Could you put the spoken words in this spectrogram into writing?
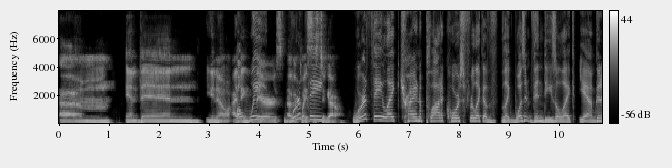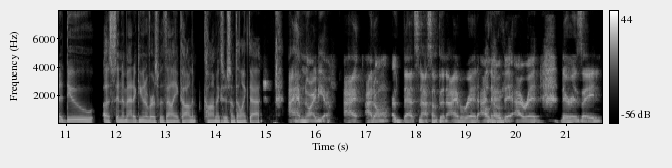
Um, and then you know, I Oh, think wait. there's other places they- to go. Weren't they like trying to plot a course for like a like wasn't Vin Diesel like yeah I'm gonna do a cinematic universe with Valiant Com- Comics or something like that? I have no idea. I I don't. That's not something I ever read. I know that I read there is a,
